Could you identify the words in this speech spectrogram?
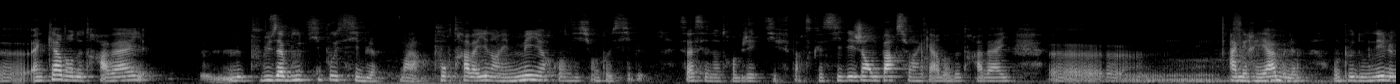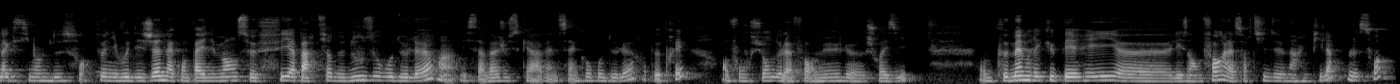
euh, un cadre de travail le plus abouti possible, voilà, pour travailler dans les meilleures conditions possibles. Ça, c'est notre objectif, parce que si déjà on part sur un cadre de travail euh, agréable, on peut donner le maximum de soi. Au niveau des jeunes, l'accompagnement se fait à partir de 12 euros de l'heure, et ça va jusqu'à 25 euros de l'heure à peu près, en fonction de la formule choisie. On peut même récupérer euh, les enfants à la sortie de Marie-Pila le soir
